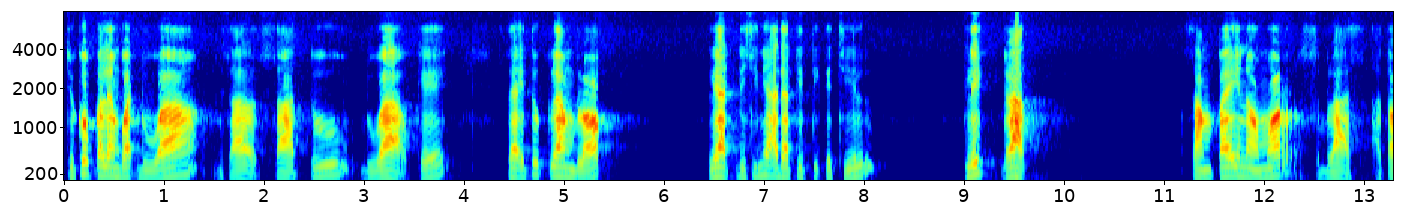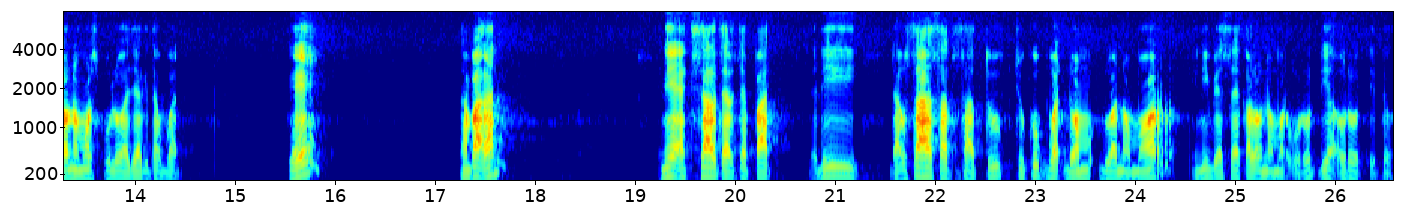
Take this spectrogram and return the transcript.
Cukup kalian buat dua, misal satu, dua, oke. Okay. Setelah itu kalian blok. Lihat di sini ada titik kecil. Klik drag. Sampai nomor 11 atau nomor 10 aja kita buat. Oke. Okay. Nampak kan? Ini Excel cara cepat. Jadi tidak usah satu-satu, cukup buat dua nomor. Ini biasanya kalau nomor urut dia urut itu.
